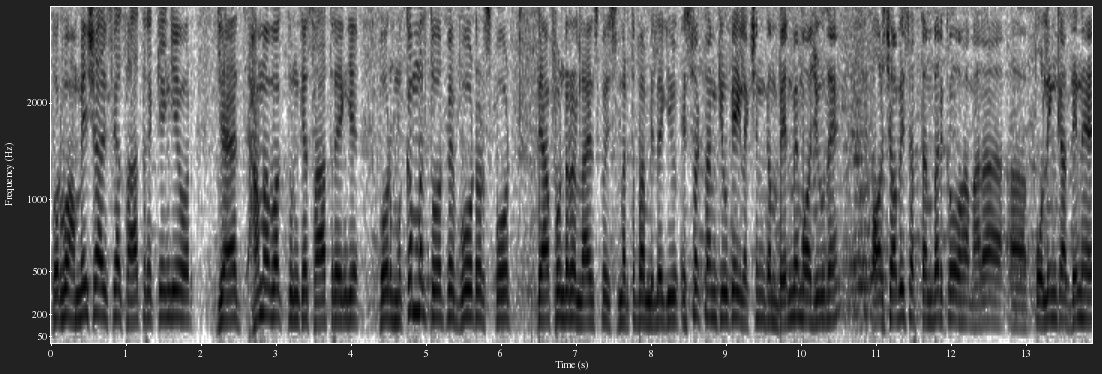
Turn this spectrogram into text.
اور وہ ہمیشہ اس کا ساتھ رکھیں گے اور جو ہے ہم وقت ان کے ساتھ رہیں گے اور مکمل طور پہ ووٹ اور سپورٹ پیا فاؤنڈر الائنس کو اس مرتبہ ملے گی۔ اس وقت ہم کیونکہ الیکشن کمپین میں موجود ہیں اور چوبیس سپتمبر کو ہمارا پولنگ کا دن ہے،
